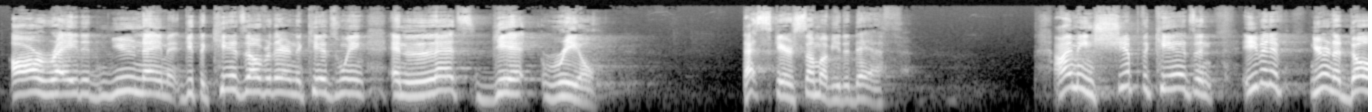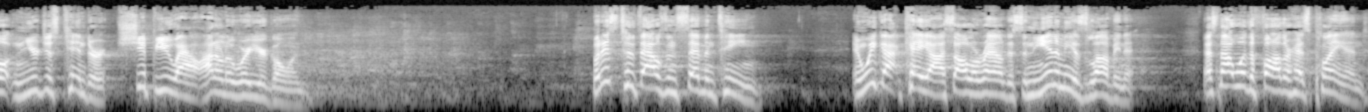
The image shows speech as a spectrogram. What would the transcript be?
R rated, you name it. Get the kids over there in the kids' wing and let's get real. That scares some of you to death. I mean, ship the kids, and even if you're an adult and you're just tender, ship you out. I don't know where you're going. But it's 2017, and we got chaos all around us, and the enemy is loving it. That's not what the Father has planned.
